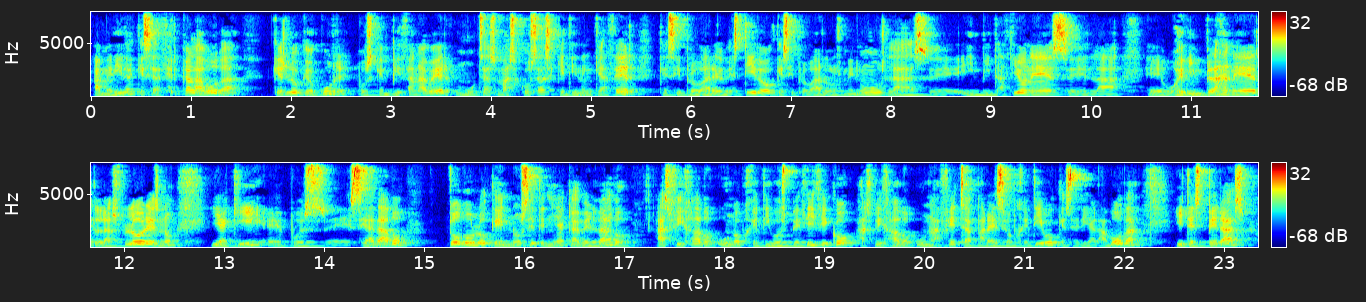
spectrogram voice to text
a medida que se acerca la boda, ¿Qué es lo que ocurre? Pues que empiezan a ver muchas más cosas que tienen que hacer, que si probar el vestido, que si probar los menús, las eh, invitaciones, eh, la eh, wedding planner, las flores, ¿no? Y aquí pues se ha dado todo lo que no se tenía que haber dado. Has fijado un objetivo específico, has fijado una fecha para ese objetivo, que sería la boda, y te esperas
